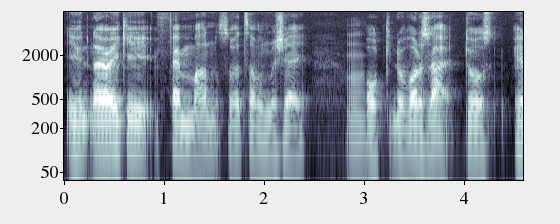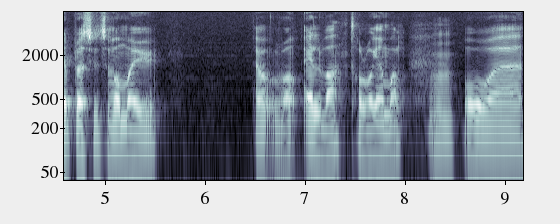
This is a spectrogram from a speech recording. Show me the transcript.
I, när jag gick i femman så var jag tillsammans med en tjej. Mm. Och då var det sådär, då helt plötsligt så var man ju var 11, 12 år gammal. Mm. Och eh,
